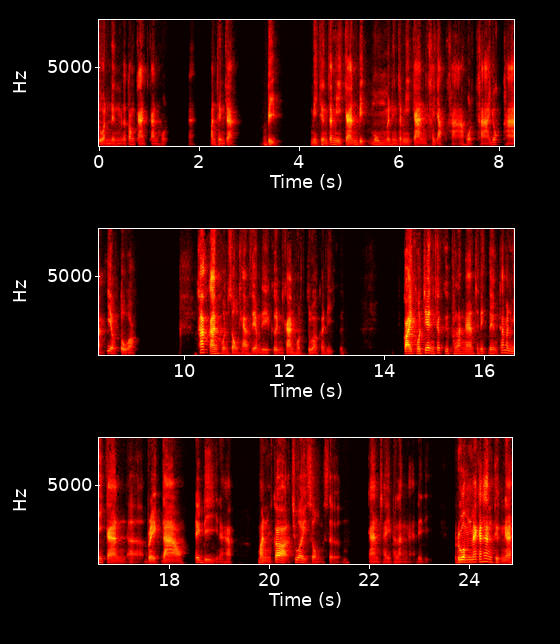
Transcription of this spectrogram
ส่วนหนึ่งมันจะต้องการการหดนะมันถึงจะบีบมีถึงจะมีการบิดมุมมันถึงจะมีการขยับขาหดขายกขาเอี้ยวตัว ถ้าการขนส่งแคลเซียมดีขึ้น การหดตัวก็ดีขึ้นไกลโคเจนก็คือพลังงานชนิดหนึ่งถ้ามันมีการเอ่อ break down ได้ดีนะครับ มันก็ช่วยส่งเสริมการใช้พลังงานได้ดี รวมแม้กระทั่งถึงนะ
